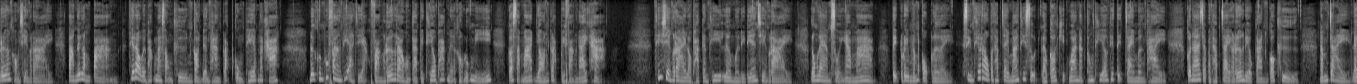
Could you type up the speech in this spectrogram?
เรื่องของเชียงราย ตามด้วยลำปาง ที่เราไปพักมาสองคืนก่อนเดินทางกลับกรุงเทพนะคะ โดยคุณผู้ฟังที่อาจจะอยากฟังเรื่องราวของการไปเที่ยวภาคเหนือของลูกหมี ก็สามารถย้อนกลับไปฟังได้ค่ะ ที่เชียงรายเราพักกันที่เลอเมอริเดียนเชียงราย โรงแรมสวยงามมาก ติดริมน้ำกกเลย สิ่งที่เราประทับใจมากที่สุด แล้วก็คิดว่านักท่องเที่ยวที่ติดใจเมืองไทย ก็น่าจะประทับใจเรื่องเดียวกันก็คือ น้ำใจและ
